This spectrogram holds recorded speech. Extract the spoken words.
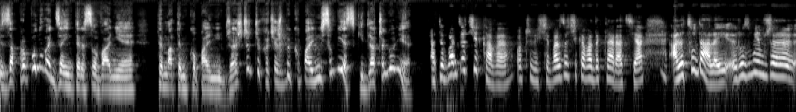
zaproponować zainteresowanie tematem kopalni Brzeszcze, czy chociażby kopalni Sobieskiej. Dlaczego nie? A to bardzo ciekawe, oczywiście, bardzo ciekawa deklaracja, ale co dalej? Rozumiem, że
